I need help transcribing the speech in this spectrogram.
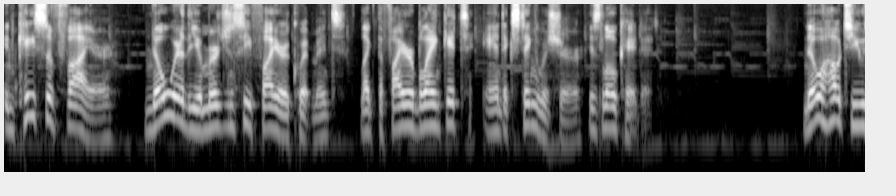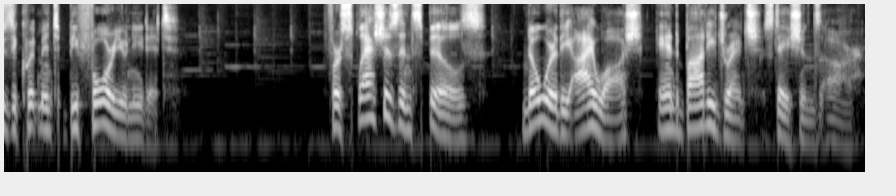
In case of fire, know where the emergency fire equipment, like the fire blanket and extinguisher, is located. Know how to use equipment before you need it. For splashes and spills, know where the eye wash and body drench stations are.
